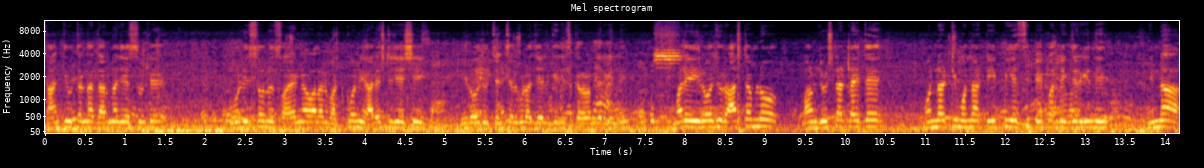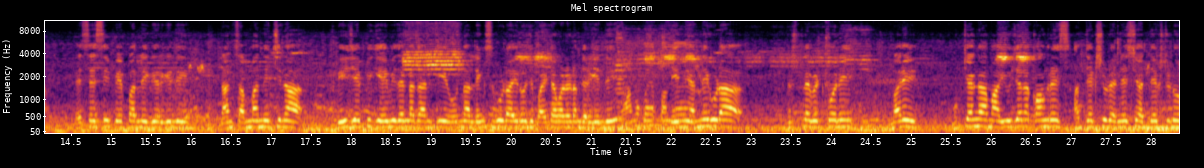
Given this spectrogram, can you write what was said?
శాంతియుతంగా ధర్నా చేస్తుంటే పోలీసు వాళ్ళు స్వయంగా వాళ్ళని పట్టుకొని అరెస్ట్ చేసి ఈరోజు చెంచల్గూడ జైలుకి తీసుకురావడం జరిగింది. మరి ఈరోజు రాష్ట్రంలో మనం చూసినట్లయితే మొన్నటికి మొన్న టీపీఎస్సి పేపర్ లీక్ జరిగింది. నిన్న ఎస్ఎస్సి పేపర్ లీక్ జరిగింది. దానికి సంబంధించిన బీజేపీకి ఏ విధంగా దానికి ఉన్న లింక్స్ కూడా ఈరోజు బయటపడడం జరిగింది. దీన్ని అన్నీ కూడా దృష్టిలో పెట్టుకొని మరి ముఖ్యంగా మా యువజన కాంగ్రెస్ అధ్యక్షుడు ఎన్ఎస్సీ అధ్యక్షుడు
